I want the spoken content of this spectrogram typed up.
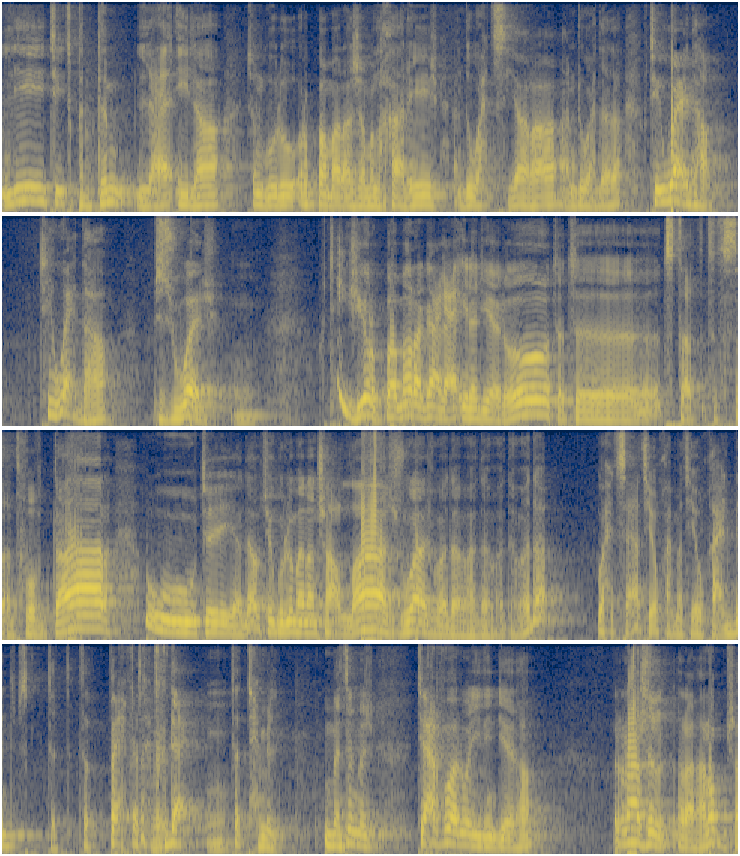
اللي تيتقدم للعائله تنقولوا ربما راه جا من الخارج عنده واحد السيارة عنده واحد هذا تيوعدها تيوعدها بالزواج تيجي ربما راه كاع العائلة ديالو تستضفوا في الدار وتي هذا وتيقول لهم أنا إن شاء الله الزواج وهذا وهذا وهذا وهذا. واحد الساعة تيوقع ما تيوقع البنت تطيح تتخدع تتحمل. مازال ما تيعرفوها الوالدين ديالها؟ الراجل راه هرب مشى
